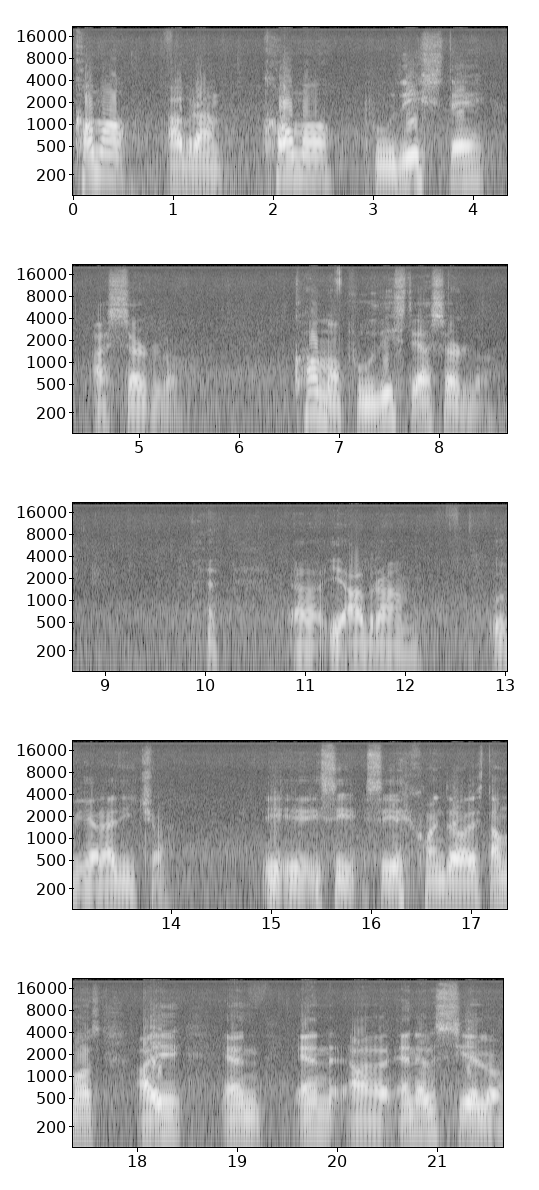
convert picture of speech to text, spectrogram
¿Cómo, Abraham, cómo pudiste hacerlo? ¿Cómo pudiste hacerlo? Ah, y Abraham hubiera dicho, y, si, cuando estamos ahí en, en, ah, en el cielo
